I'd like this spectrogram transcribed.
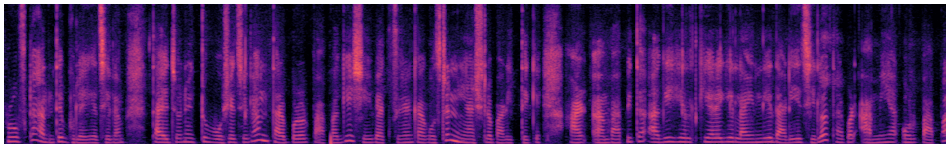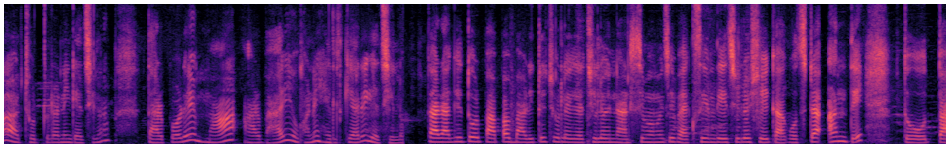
প্রুফটা আনতে ভুলে গেছিলাম। তাই জন্য একটু বসেছিলাম তারপর ওর পাপা গিয়ে সেই ভ্যাকসিনের কাগজটা নিয়ে আসলো বাড়ির থেকে। আর আহ, বাপি তো আগেই হেলথ কেয়ারে গিয়ে লাইন দিয়ে দাঁড়িয়েছিল তারপর আমি আর ওর পাপা আর ছোট্ট রানী গেছিলাম। তারপরে মা আর ভাই ওখানে হেলথ কেয়ারে গেছিল। তার আগে তোর পাপা বাড়িতে চলে গেছিল, ওই নার্সিংহোমে যে ভ্যাকসিন দিয়েছিল সেই কাগজটা আনতে। তো তা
